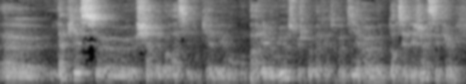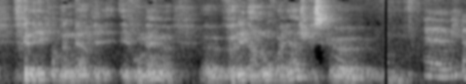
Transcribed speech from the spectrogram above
Euh, la pièce, euh, chère Déborah, c'est vous qui allez en, parler le mieux. Ce que je peux peut-être dire euh, d'ores et déjà, c'est que Frédéric Landenberg et, vous-même venez d'un long voyage, puisque... oui, bah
